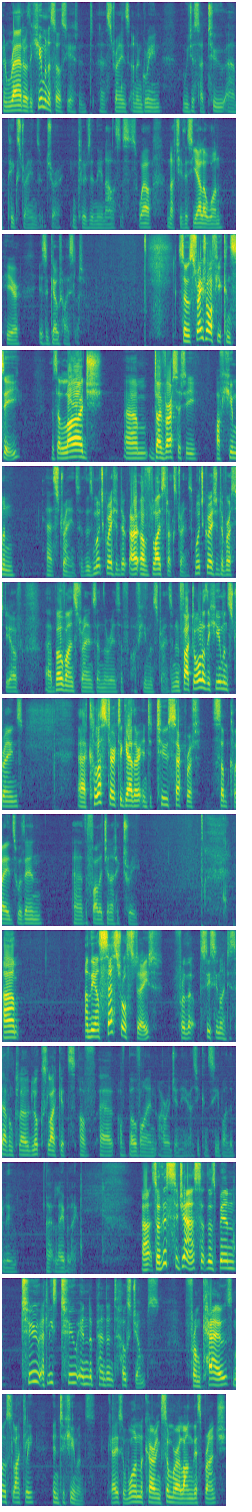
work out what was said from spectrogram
In red are the human associated uh, strains, and in green we just had two uh, pig strains which are included in the analysis as well. And actually this yellow one here is a goat isolate. So straight off you can see there's a large um, diversity of human uh, strains. So there's much greater uh, of livestock strains, much greater diversity of uh, bovine strains than there is of, of, human strains. And in fact, all of the human strains uh, cluster together into two separate subclades within uh, the phylogenetic tree. Um, and the ancestral state for the CC97 clone looks like it's of, uh, of bovine origin here, as you can see by the blue uh, labeling. Uh, so this suggests that there's been two, at least two independent host jumps from cows, most likely, into humans. Okay, so one occurring somewhere along this branch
